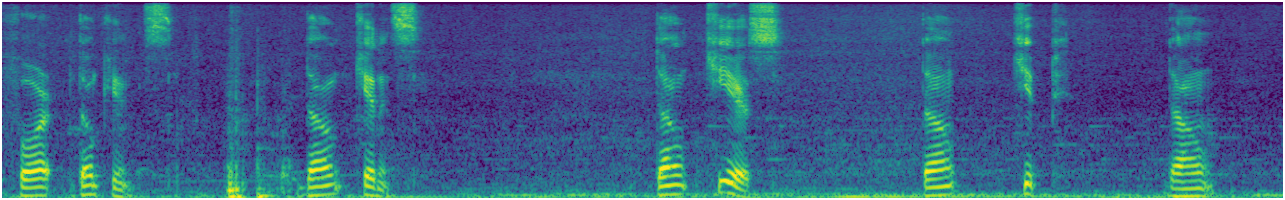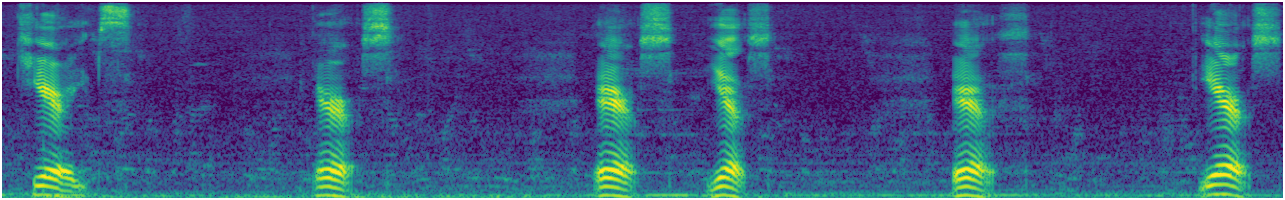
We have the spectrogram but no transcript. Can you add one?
for Dunkins Dunkins cares Don't keep Don't cares Yes Yes Yes Yes Yes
